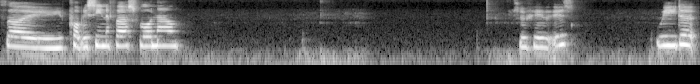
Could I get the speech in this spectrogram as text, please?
So you've probably seen the first four now. So here it is. Read it.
